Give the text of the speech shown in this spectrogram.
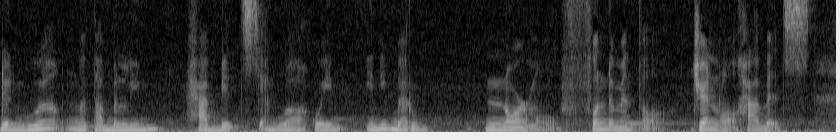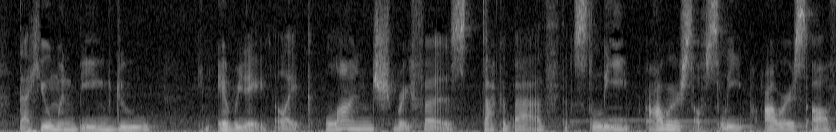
dan gue ngetabelin habits yang gue lakuin. Ini baru normal fundamental general habits that human being do in every day. Like lunch breakfast take a bath sleep hours of sleep hours of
